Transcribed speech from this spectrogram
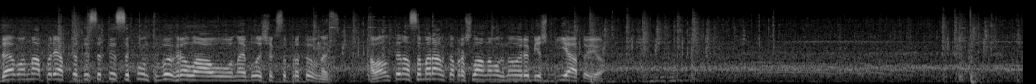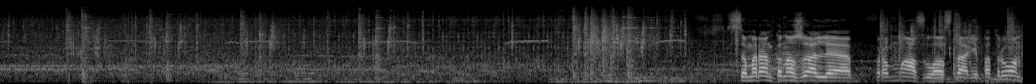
де вона порядка 10 секунд виграла у найближчих супротивниць. А Валентина Самаренко пройшла на вогневий рубіж п'ятою. Самаренко, на жаль, промазала останній патрон.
